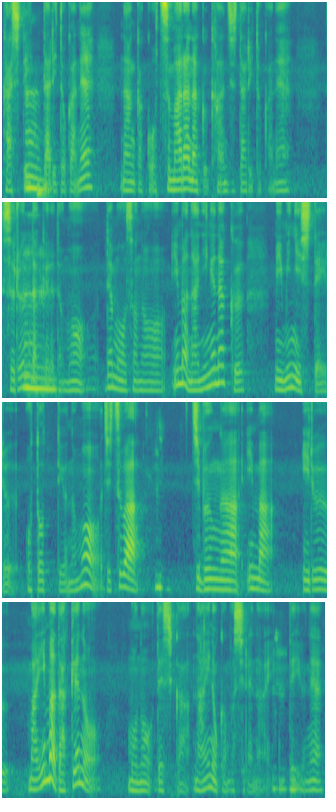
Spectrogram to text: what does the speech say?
化していったりとかね、うん、なんかこうつまらなく感じたりとかねするんだけれども、うん、でもその今何気なく耳にしている音っていうのも実は自分が今いる、まあ、今だけのものでしかないのかもしれないっていうね。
